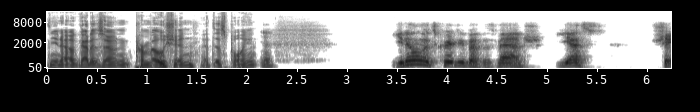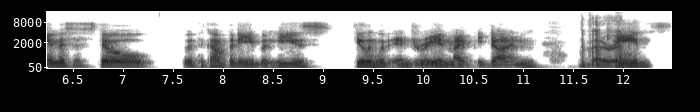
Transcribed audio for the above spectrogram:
you know got his own promotion at this point. You know what's crazy about this match? Yes, Sheamus is still with the company, but he's dealing with injury and might be done. The veteran. Kane's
